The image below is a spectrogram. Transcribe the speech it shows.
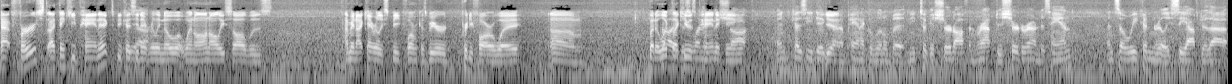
at first, I think he panicked because he didn't really know what went on. All he saw was, I mean, I can't really speak for him because we were pretty far away. Um, but it looked like he was went into panicking. shock. And because he did Yeah. kind of panic a little bit, and he took his shirt off and wrapped his shirt around his hand, and so we couldn't really see after that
